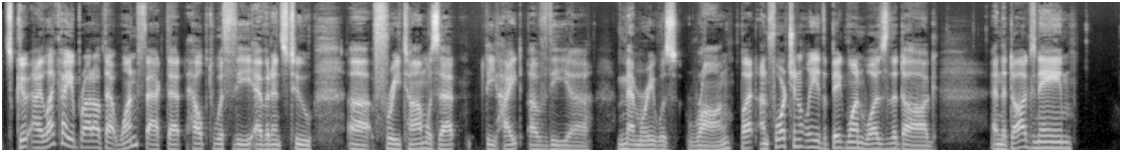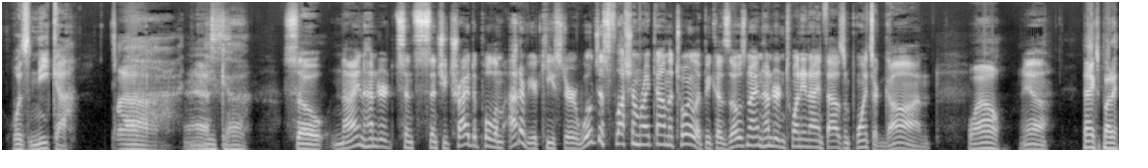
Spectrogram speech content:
It's good. I like how you brought out that one fact that helped with the evidence to uh, free Tom was that the height of the uh, memory was wrong. But unfortunately, the big one was the dog, and the dog's name was Nika. Ah, Yes. Nika. So 900 since since you tried to pull them out of your keister, we'll just flush them right down the toilet because those 929,000 points are gone. Wow. Yeah. Thanks, buddy.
